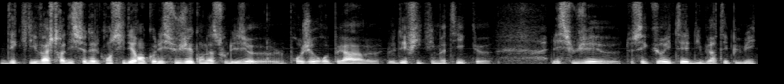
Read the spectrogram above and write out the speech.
des clivages traditionnels, considérant que les sujets qu'on a sous les yeux, le projet européen, euh, le défi climatique, euh, les sujets de sécurité et de liberté publique,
